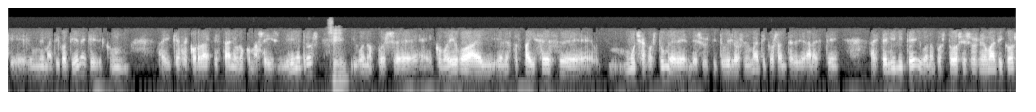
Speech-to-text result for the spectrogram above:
que un neumático tiene, que hay que recordar que está en 1,6 milímetros. Y bueno, pues eh, como digo, hay en estos países eh, mucha costumbre de, de, sustituir los neumáticos antes de llegar a este a este límite y bueno, pues todos esos neumáticos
